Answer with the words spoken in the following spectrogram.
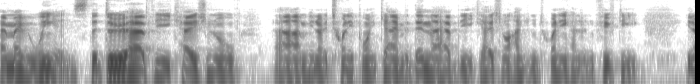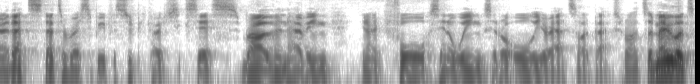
and maybe wingers that do have the occasional um, you know 20 point game, but then they have the occasional 120, 150. You know that's that's a recipe for super coach success rather than having you know four centre wings that are all your outside backs, right? So maybe let's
